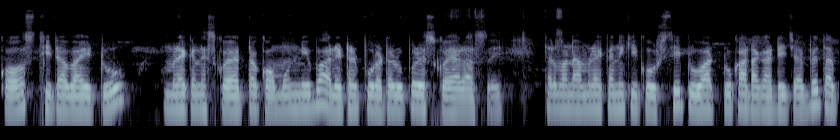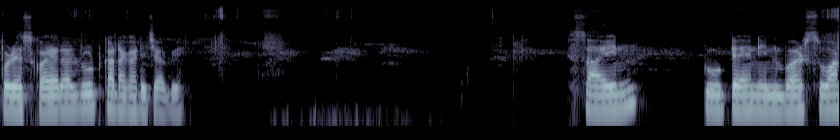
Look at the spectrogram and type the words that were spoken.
cos theta by two আমরা এখানে স্কোয়ারটা কমন নিব, আর এটার পুরোটার উপরে স্কোয়ার আছে। তার মানে আমরা এখানে কি করছি টু আর টু কাটাকাটি যাবে, তারপরে স্কোয়ার আর রুট কাটাকাটি যাবে। Sine two tan inverse one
